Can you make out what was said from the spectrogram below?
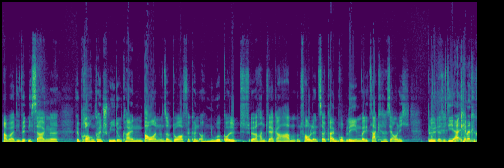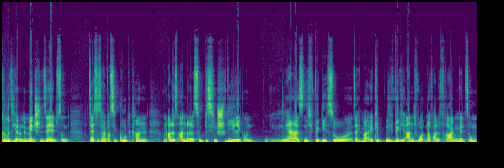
aber die wird nicht sagen, äh, wir brauchen keinen Schmied und keinen Bauern in unserem Dorf, wir können auch nur Goldhandwerker haben und Faulenzer, kein Problem, weil die Zarkirche ist ja auch nicht blöd. Also die Ja, ich kä- mein- kümmert sich halt um den Menschen selbst und das ist halt, was sie gut kann und alles andere ist so ein bisschen schwierig und ja, ist nicht wirklich so, sag ich mal, gibt nicht wirklich Antworten auf alle Fragen, wenn es um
